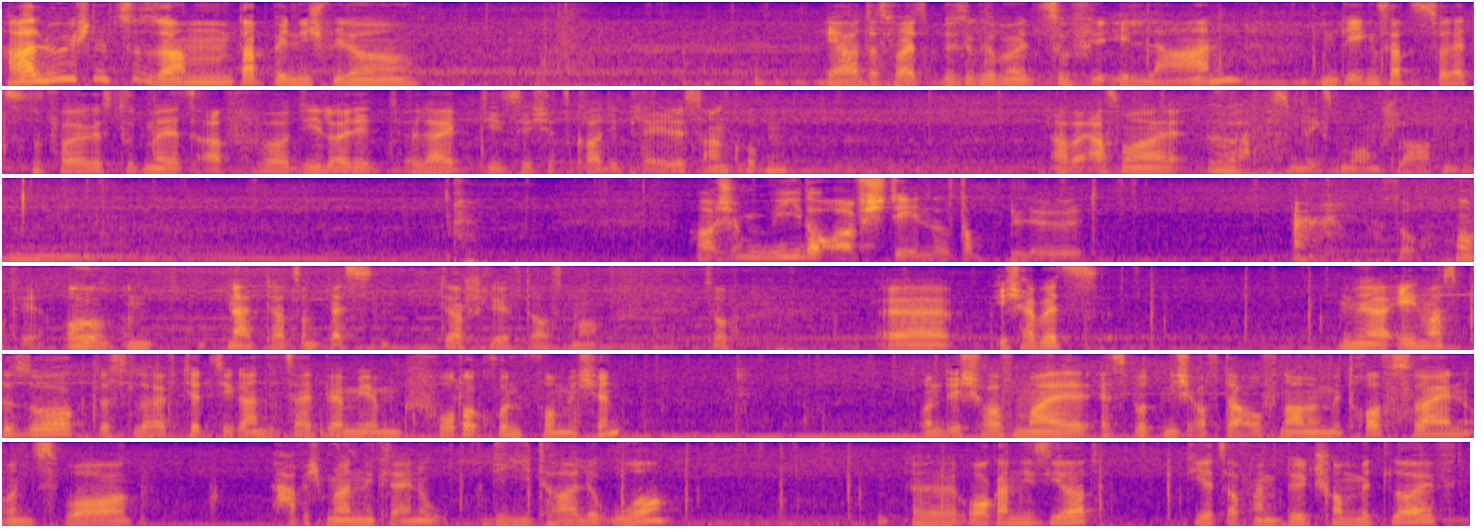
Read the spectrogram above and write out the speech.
Hallöchen zusammen, da bin ich wieder. Ja, das war jetzt ein bisschen mit zu viel Elan. Im Gegensatz zur letzten Folge. Es tut mir jetzt auch für die Leute leid, die sich jetzt gerade die Playlist angucken. Aber erstmal uh, bis zum nächsten Morgen schlafen. Hm. Oh, schon wieder aufstehen, das ist doch blöd. So, okay. Oh, und na, der hat's am besten. Der schläft erstmal. So. Äh, ich habe jetzt mir irgendwas besorgt. Das läuft jetzt die ganze Zeit bei mir im Vordergrund vor mich hin. Und ich hoffe mal, es wird nicht auf der Aufnahme mit drauf sein. Und zwar habe ich mir eine kleine digitale Uhr äh, organisiert, die jetzt auf meinem Bildschirm mitläuft.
